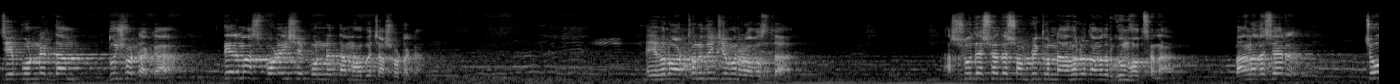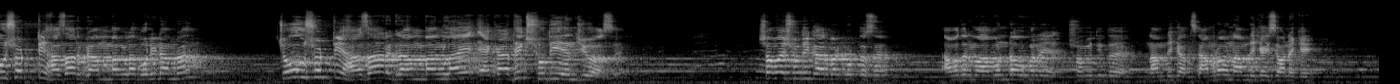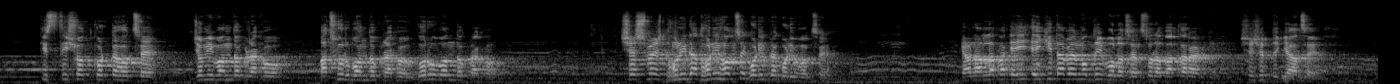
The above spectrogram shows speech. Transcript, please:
যে পণ্যের দাম দুশো টাকা, দেড় মাস পরেই সেই পণ্যের দাম হবে চারশো টাকা। এই হলো অর্থনৈতিক জীবনের অবস্থা। আর সুদের সাথে সম্পৃক্ত না হলেও তো আমাদের ঘুম হচ্ছে না। বাংলাদেশের চৌষট্টি হাজার গ্রাম বাংলা বলি না আমরা, চৌষট্টি হাজার গ্রাম বাংলায় একাধিক সুদী এনজিও আছে। সবাই সুদী কারবার করতেছে। আমাদের মা বোনরা ওখানে সমিতিতে নাম লিখাচ্ছে, আমরাও নাম লিখাইছি অনেকে। কিস্তি শোধ করতে হচ্ছে, জমি বন্ধক রাখো, বাছুর বন্ধক রাখো, গরু বন্ধক রাখো। শেষমেশ ধনীরা ধনী হচ্ছে, গরিবরা গরিব হচ্ছে। কারণ আল্লাহ পাক এই কিতাবের মধ্যেই বলেছেন, সূরা বাকারার শেষের দিকে আছে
